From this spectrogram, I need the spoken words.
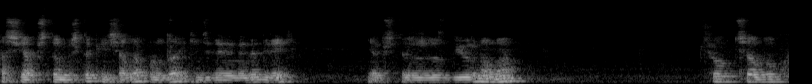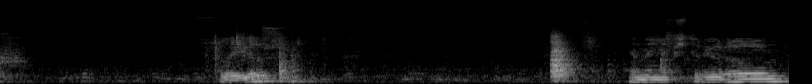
taş yapıştırmıştık. İnşallah bunu da ikinci denemede direkt yapıştırırız diyorum ama çok çabuk soyuyor. Hemen yapıştırıyorum.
